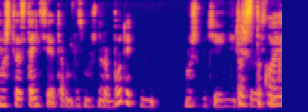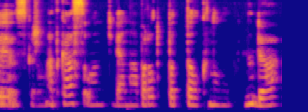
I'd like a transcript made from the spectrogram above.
Потому что станция там, возможно, работать, может быть, я не решила. То есть такой, никогда. скажем, отказ, он тебя, наоборот, подтолкнул. Ну да.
